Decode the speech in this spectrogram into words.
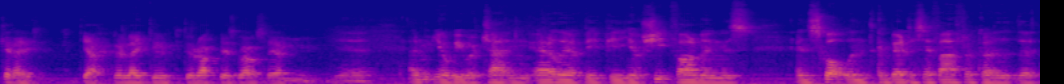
can I yeah relate to to rugby as well. So yeah. Mm, yeah, and you know we were chatting earlier, WP. You know, sheep farming is in Scotland compared to South Africa, the,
